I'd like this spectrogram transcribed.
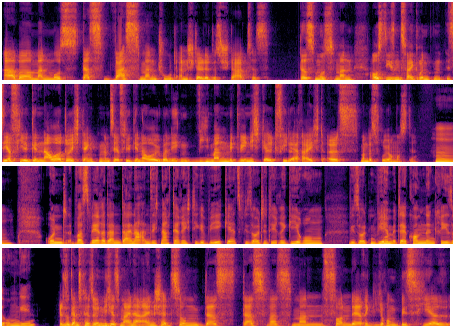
aber man muss das, was man tut anstelle des Staates, das muss man aus diesen zwei Gründen sehr viel genauer durchdenken und sehr viel genauer überlegen, wie man mit wenig Geld viel erreicht, als man das früher musste. Hm. Und was wäre dann deiner Ansicht nach der richtige Weg jetzt? Wie sollte die Regierung, wie sollten wir mit der kommenden Krise umgehen? Also ganz persönlich ist meine Einschätzung, dass das, was man von der Regierung bisher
